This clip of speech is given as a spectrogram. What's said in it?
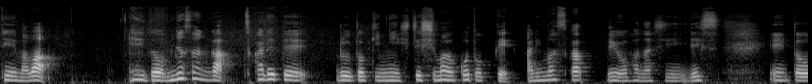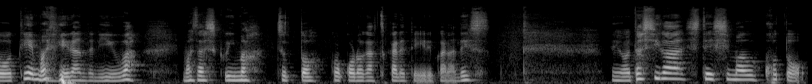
テーマは、えっ、と、皆さんが疲れてる時にしてしまうことってありますか？っていうお話です。えっ、と、テーマに選んだ理由は、まさしく今、ちょっと心が疲れているからです。で私がしてしまうこと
